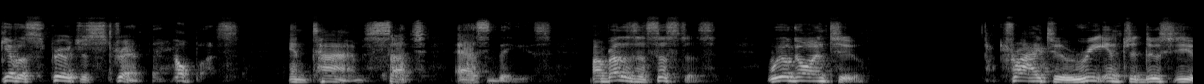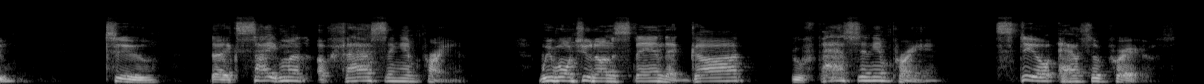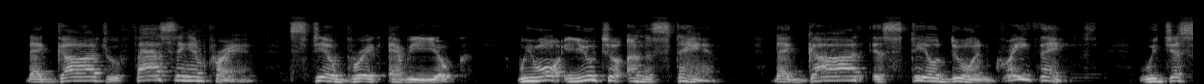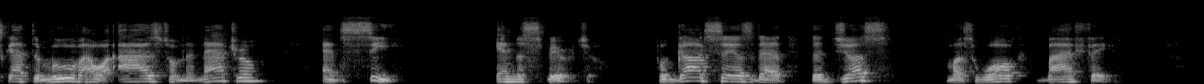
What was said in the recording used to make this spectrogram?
Give us spiritual strength to help us in times such as these. My brothers and sisters, we're going to try to reintroduce you to the excitement of fasting and praying. We want you to understand that God, through fasting and praying, still answers prayers. That God, through fasting and praying, still break every yoke. We want you to understand that God is still doing great things. We just got to move our eyes from the natural and see in the spiritual. For God says that the just must walk by faith.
